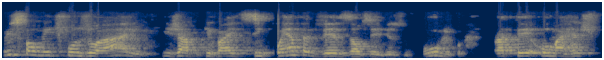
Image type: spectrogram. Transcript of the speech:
principalmente com o usuário que já que vai 50 vezes ao serviço público para ter uma resposta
